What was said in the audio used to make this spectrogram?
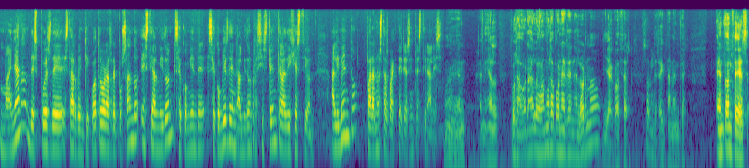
mañana, después de estar 24 horas reposando, este almidón se convierte, se convierte en almidón resistente a la digestión, alimento para nuestras bacterias intestinales. Muy bien, genial. Pues ahora lo vamos a poner en el horno y a cocer directamente. Entonces,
